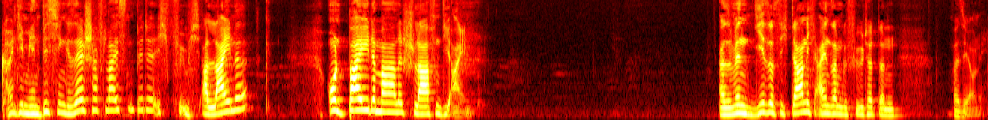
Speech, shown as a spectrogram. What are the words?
könnt ihr mir ein bisschen Gesellschaft leisten, bitte? Ich fühle mich alleine. Und beide Male schlafen die ein. Also wenn Jesus sich da nicht einsam gefühlt hat, dann weiß ich auch nicht.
